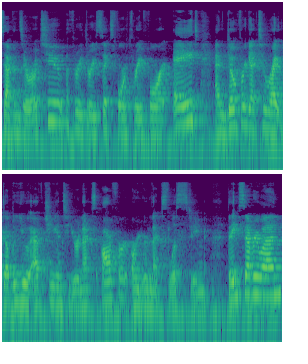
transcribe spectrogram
702-336-4348. And don't forget to write WFG into your next offer or your next listing. Thanks, everyone.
